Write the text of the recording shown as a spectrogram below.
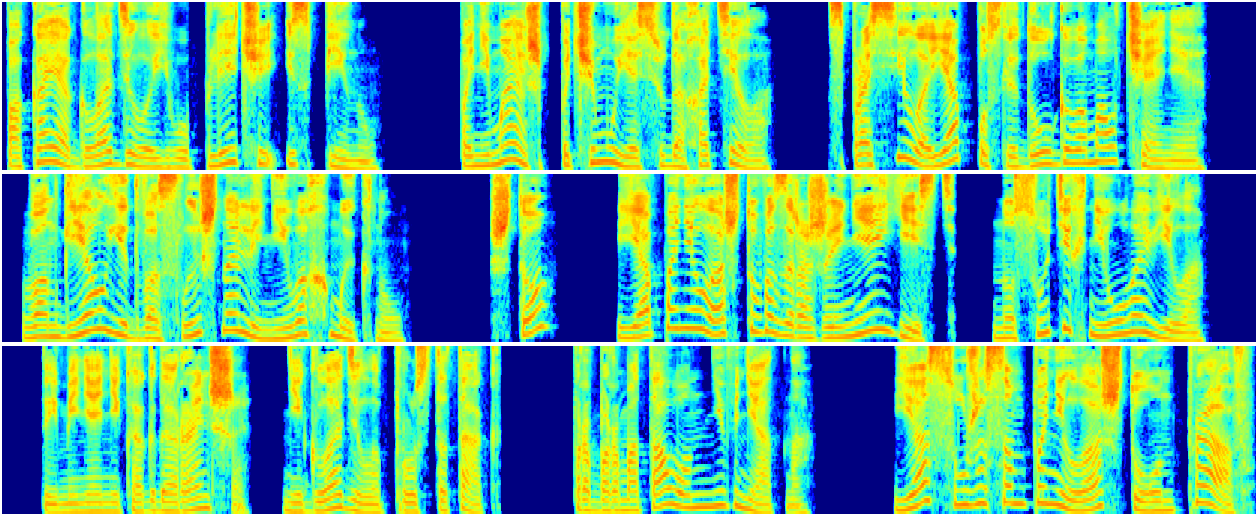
пока я гладила его плечи и спину. Понимаешь, почему я сюда хотела? спросила я после долгого молчания. Ван Гьял едва слышно лениво хмыкнул. Что? Я поняла, что возражения есть, но суть их не уловила. Ты меня никогда раньше не гладила просто так, пробормотал он невнятно. Я с ужасом поняла, что он прав.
